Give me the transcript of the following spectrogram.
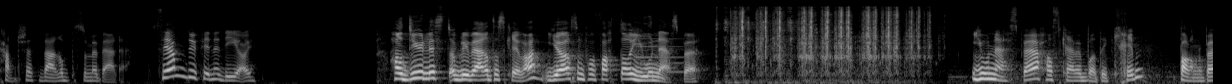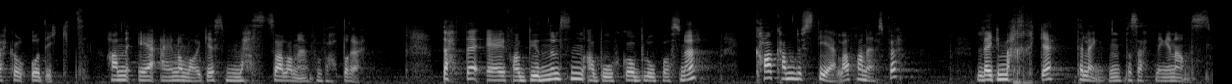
kanskje et verb som er bedre. Se om du finner de òg. Har du lyst til å bli bedre til å skrive? Gjør som forfatter Jo Nesbø. Jo Nesbø har skrevet både krim, barnebøker og dikt. Han er en av Norges mestselgende forfattere. Dette er fra begynnelsen av boka 'Blod på snø'. Hva kan du stjele fra Nesbø? Legg merke til lengden på setningen hans.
